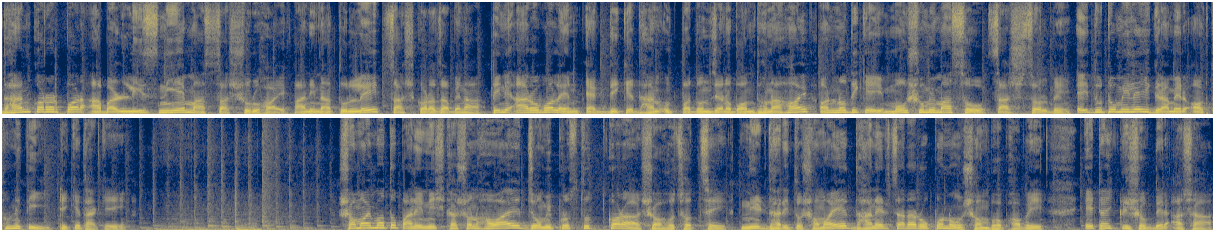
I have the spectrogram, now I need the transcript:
ধান করার পর আবার লিজ নিয়ে মাছ চাষ শুরু হয়। পানি না তুললে চাষ করা যাবে না। তিনি আরও বলেন, একদিকে ধান উৎপাদন যেন বন্ধ না হয়, অন্যদিকে মৌসুমি মাছও চাষ চলবে। এই দুটো মিলেই গ্রামের অর্থনীতি টিকে থাকে। সময় মতো পানি নিষ্কাশন হওয়ায় জমি প্রস্তুত করা সহজ হচ্ছে। নির্ধারিত সময়ে ধানের চারা রোপণও সম্ভব হবে। এটাই কৃষকদের আশা।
